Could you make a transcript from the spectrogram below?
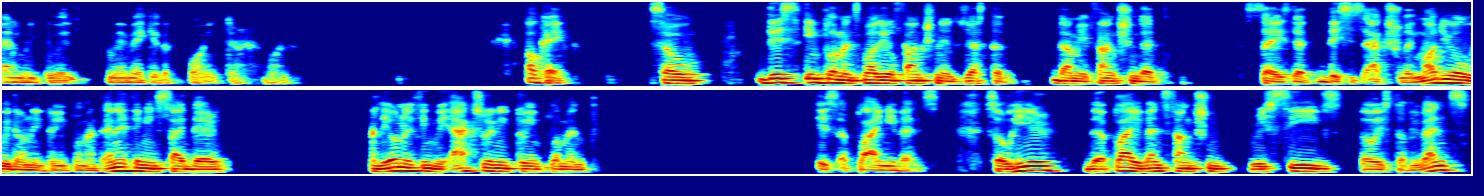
And we do it, we make it a pointer one. Okay, so this implements module function is just a dummy function that says that this is actually module. We don't need to implement anything inside there. And the only thing we actually need to implement is applying events. So here, the apply events function receives a list of events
